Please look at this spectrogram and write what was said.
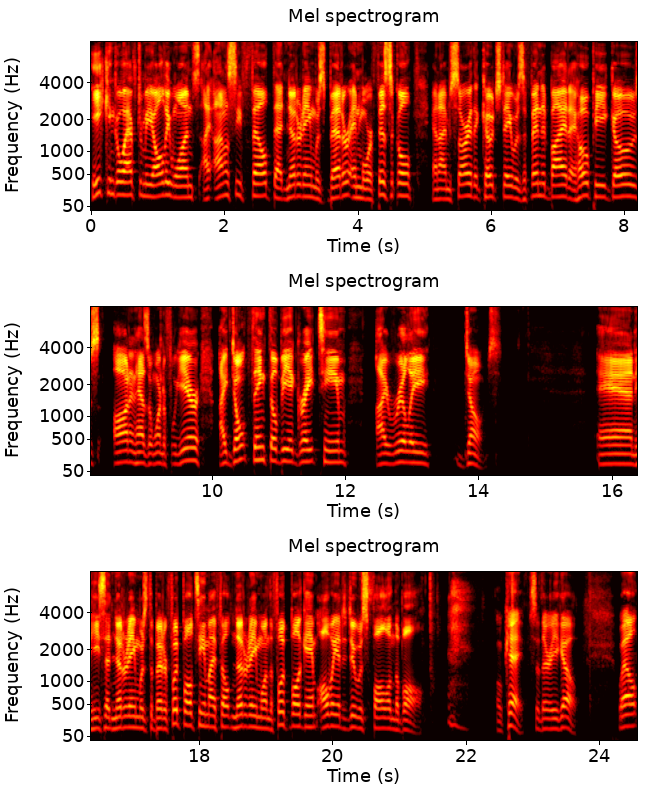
He can go after me all he wants. I honestly felt that Notre Dame was better and more physical, and I'm sorry that Coach Day was offended by it. I hope he goes on and has a wonderful year. I don't think they'll be a great team. I really don't. And he said Notre Dame was the better football team. I felt Notre Dame won the football game. All we had to do was fall on the ball. Okay, so there you go. Well,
